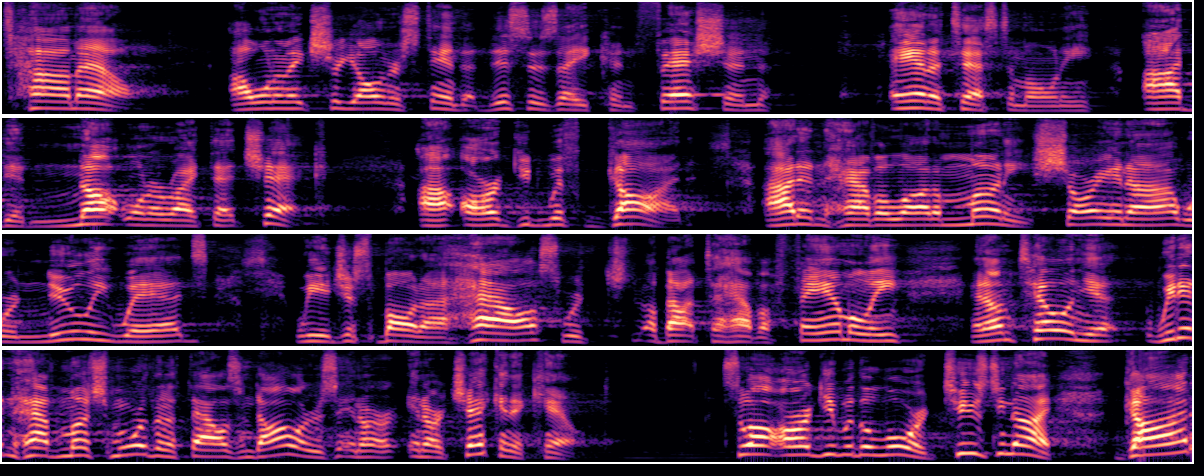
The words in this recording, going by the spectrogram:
time out. I want to make sure y'all understand that this is a confession and a testimony. I did not want to write that check. I argued with God. I didn't have a lot of money. Shari and I were newlyweds. We had just bought a house. We're about to have a family. And I'm telling you, we didn't have much more than $1,000 in our, in our checking account. So I argued with the Lord. Tuesday night, God,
